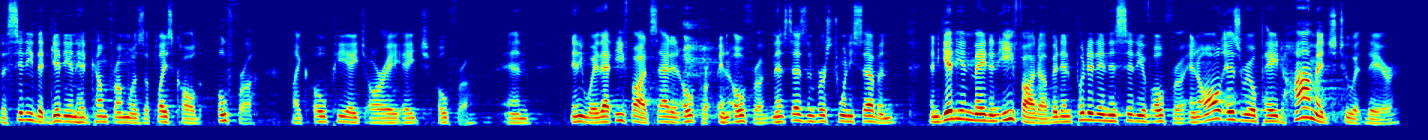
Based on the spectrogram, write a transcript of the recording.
the city that Gideon had come from was a place called Ophrah, like O P H R A H, Ophrah. And anyway, that ephod sat in Ophrah, in Ophrah. And it says in verse 27 And Gideon made an ephod of it and put it in his city of Ophrah. And all Israel paid homage to it there.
